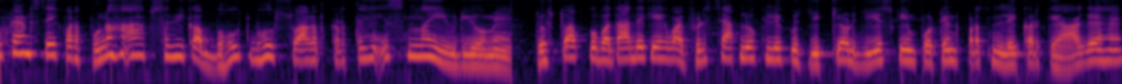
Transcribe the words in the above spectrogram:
फ्रेंड्स, एक बार पुनः आप सभी का बहुत बहुत स्वागत करते हैं इस नई वीडियो में। दोस्तों, आपको बता दें कि एक बार फिर से आप लोगों के लिए कुछ जीके और जीएस के इंपॉर्टेंट प्रश्न लेकर के आ गए हैं,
